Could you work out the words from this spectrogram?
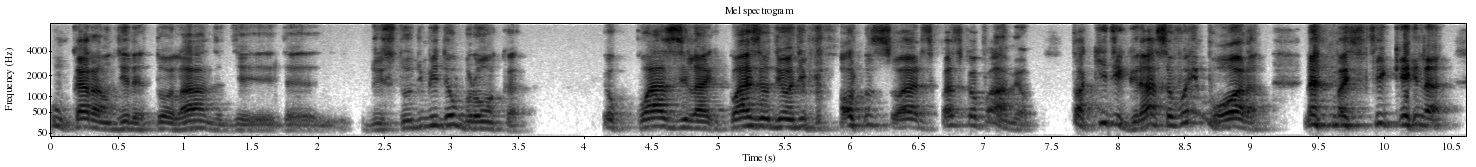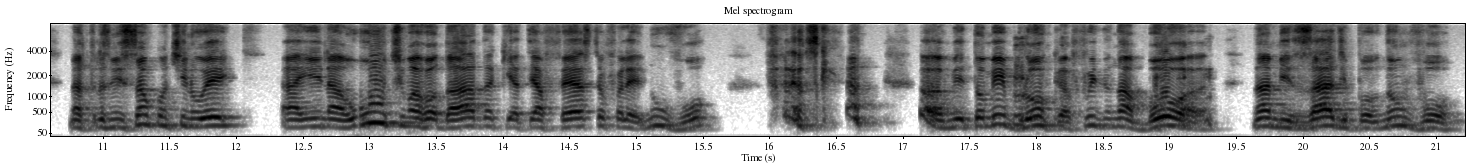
um cara, um diretor lá de, de, do estúdio, me deu bronca. Eu quase, quase eu dei uma de Paulo Soares, quase que eu falei, ah, meu, tô aqui de graça, eu vou embora. Né? Mas fiquei na, na transmissão, continuei. Aí na última rodada, que ia ter a festa, eu falei, não vou. Falei, os caras, me tomei bronca, fui na boa, na amizade, pô, não vou.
